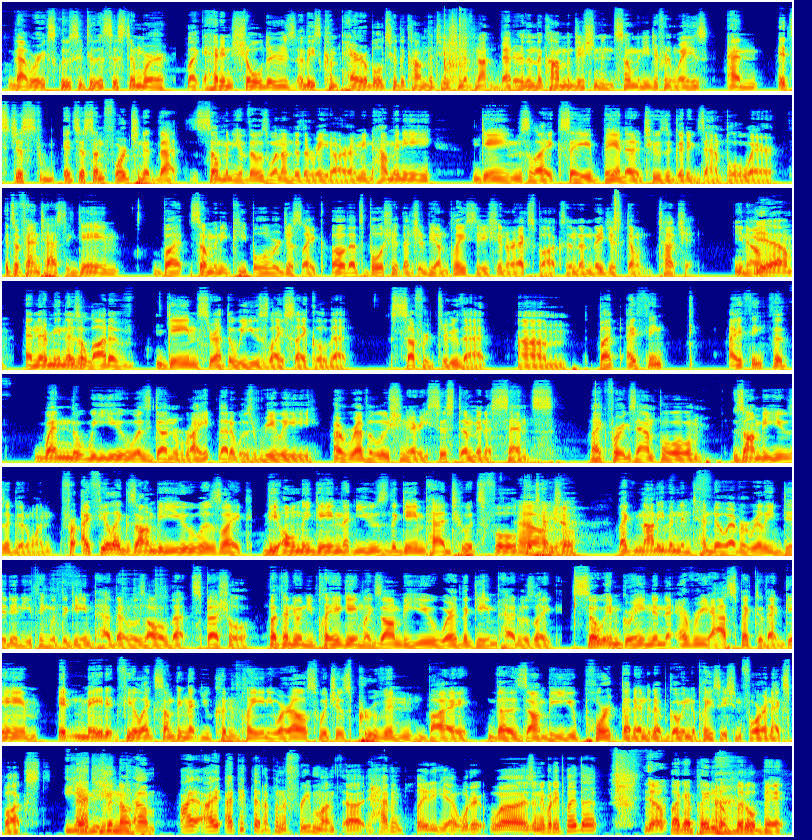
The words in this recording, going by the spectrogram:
that were exclusive to the system were like head and shoulders, at least comparable to the competition, if not better than the competition in so many different ways. And it's just, it's just unfortunate that so many of those went under the radar. I mean, how many games like, say, Bayonetta 2 is a good example where it's a fantastic game, but so many people were just like, oh, that's bullshit. That should be on PlayStation or Xbox. And then they just don't touch it, you know? Yeah. And there, I mean, there's a lot of games throughout the Wii U's life cycle that suffered through that. Um, but I think, I think that when the Wii U was done right, that it was really a revolutionary system in a sense. Like, for example, Zombie U is a good one. For, I feel like Zombie U was like the only game that used the gamepad to its full Oh, potential. yeah. Like, not even Nintendo ever really did anything with the gamepad that was all that special. But then when you play a game like Zombie U, where the gamepad was like so ingrained into every aspect of that game, it made it feel like something that you couldn't play anywhere else, which is proven by the Zombie U port that ended up going to PlayStation 4 and Xbox. Yeah. and even you, though um, I, I I picked that up on a free month. Uh, haven't played it yet. What it was? Anybody played that? No. like I played it a little bit,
